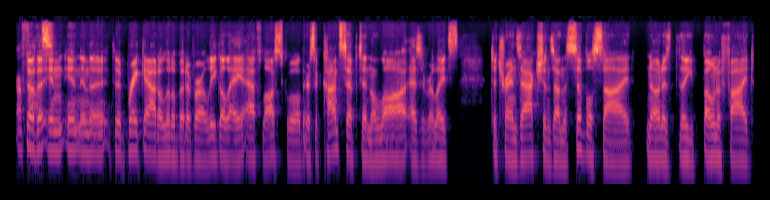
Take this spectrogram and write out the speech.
Or so the, in in in the to break out a little bit of our legal AF law school, there's a concept in the law as it relates to transactions on the civil side known as the bona fide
